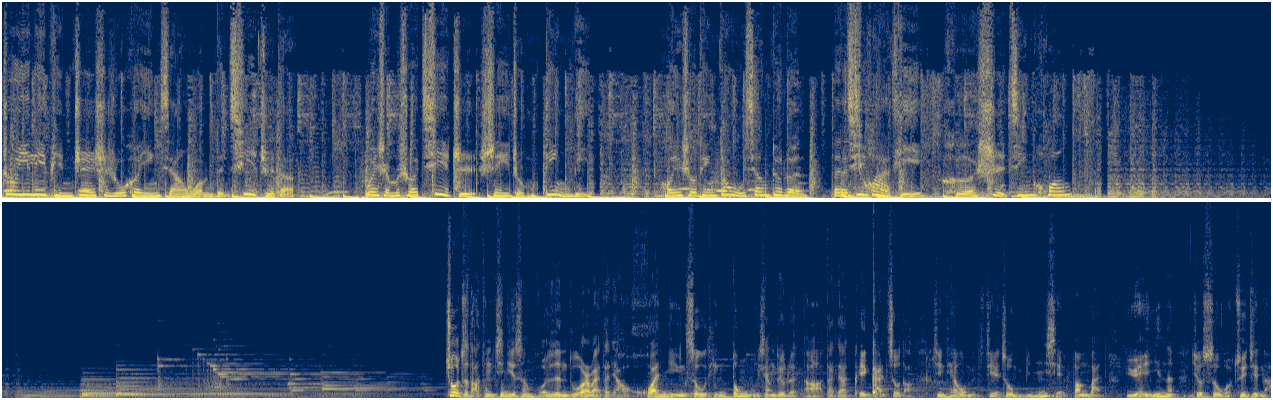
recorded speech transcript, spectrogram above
注意力品质是如何影响我们的气质的？为什么说气质是一种定力？欢迎收听《东吴相对论》，本期话题：何事惊慌？作者打通经济生活，任督二脉。大家好，欢迎收听《东吴相对论》啊！大家可以感受到，今天我们节奏明显放慢，原因呢，就是我最近呢、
